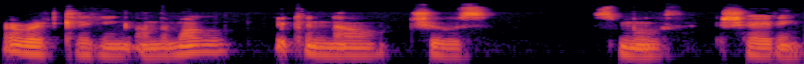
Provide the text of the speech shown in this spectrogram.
By right clicking on the model, you can now choose Smooth Shading.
